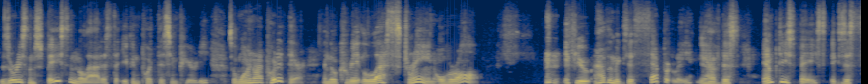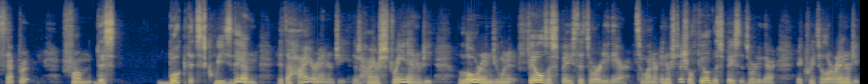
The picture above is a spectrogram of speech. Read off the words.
There's already some space in the lattice that you can put this impurity, so why not put it there? And they'll create less strain overall. if you have them exist separately, you have this empty space exists separate from this book that's squeezed in, it's a higher energy. There's higher strain energy, lower energy when it fills a space that's already there. So when our interstitial fills the space that's already there, it creates a lower energy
